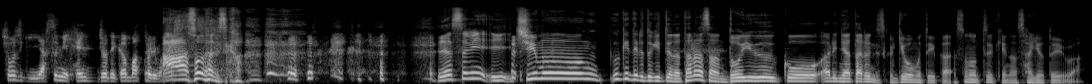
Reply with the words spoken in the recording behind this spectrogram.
正直休み返上で頑張っております。ああそうなんですか 休みい注文受けてる時っていうのは田中さんどういうこうあれに当たるんですか？業務というかその時の作業というか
